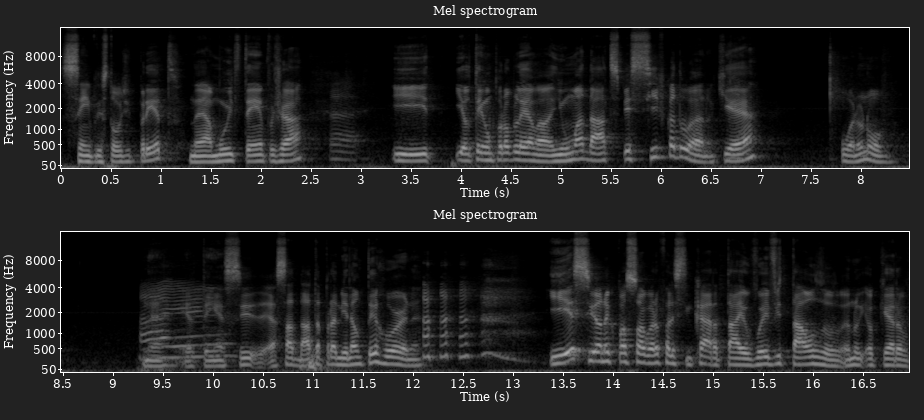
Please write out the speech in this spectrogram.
sempre estou de preto, né? Há muito tempo já. É. E, e eu tenho um problema em uma data específica do ano, que é o ano novo. né? Ah, é? Eu tenho esse, essa data pra mim é um terror, né? e esse ano que passou agora, eu falei assim, cara, tá, eu vou evitar os. Eu, não- eu quero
